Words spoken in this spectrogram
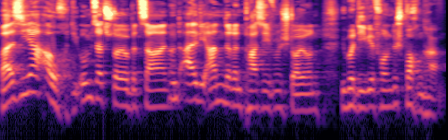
Weil sie ja auch die Umsatzsteuer bezahlen und all die anderen passiven Steuern, über die wir vorhin gesprochen haben.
